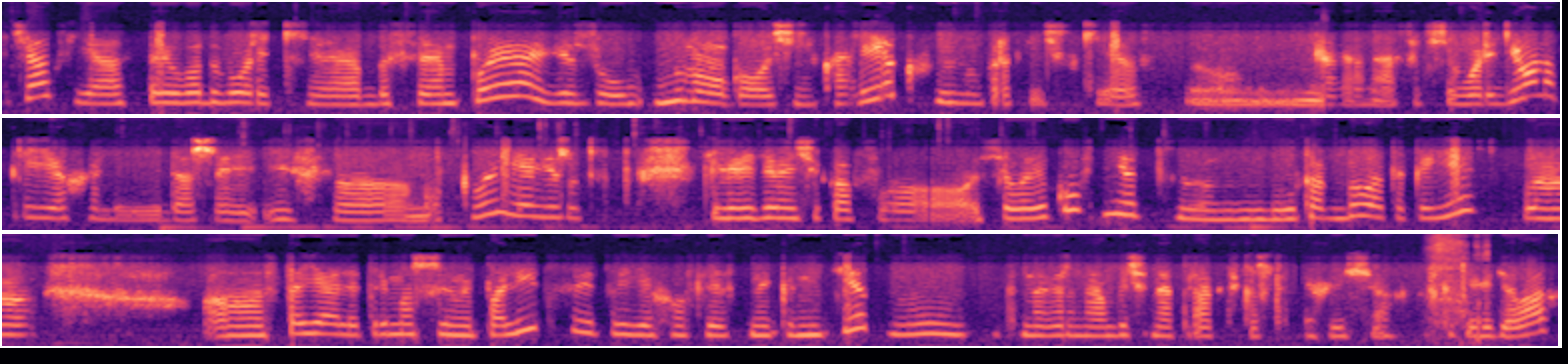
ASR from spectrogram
сейчас я стою во дворике БСМП, вижу много очень коллег, ну, практически, наверное, со всего региона приехали, и даже из э, Москвы я вижу тут телевизионщиков, э, силовиков нет, как было, так и есть. А, стояли три машины полиции, приехал Следственный комитет. Ну, это, наверное, обычная практика в таких вещах, в таких делах.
